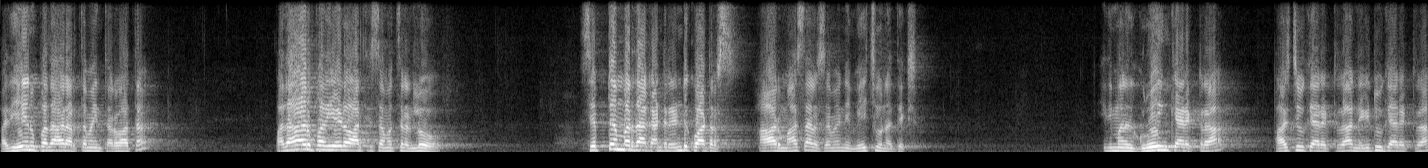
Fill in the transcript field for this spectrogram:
పదిహేను పదహారు అర్థమైన తర్వాత పదహారు పదిహేడు ఆర్థిక సంవత్సరంలో సెప్టెంబర్ దాకా అంటే రెండు క్వార్టర్స్ ఆరు మాసాల సమయం నేను వేచి ఉన్న అధ్యక్ష. ఇది మన గ్రోయింగ్ క్యారెక్టరా పాజిటివ్ క్యారెక్టరా నెగిటివ్ క్యారెక్టరా?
